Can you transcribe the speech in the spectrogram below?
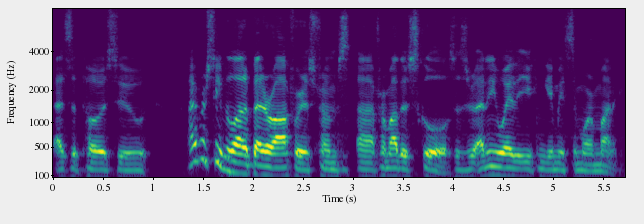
as opposed to, "I've received a lot of better offers from uh, from other schools. Is there any way that you can give me some more money?"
